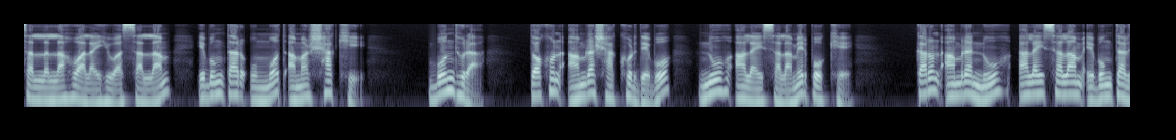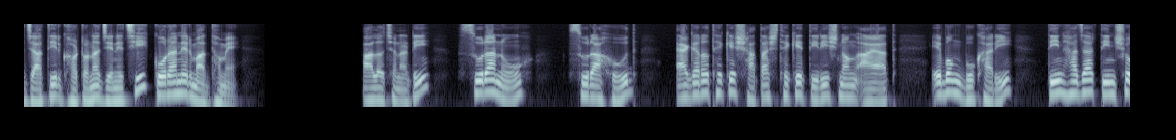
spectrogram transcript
সাল্লাল্লাহু আলাইহুয়াসাল্লাম এবং তার উম্মত আমার সাক্ষী। বন্ধুরা, তখন আমরা স্বাক্ষর দেব নূহ আলাইসাল্লামের পক্ষে। কারণ আমরা নূহ আলাইসাল্লাম এবং তার জাতির ঘটনা জেনেছি কোরআনের মাধ্যমে। আলোচনাটি সুরা নূহ, সুরা এগারো থেকে সাতাশ থেকে ৩০ নং আয়াত এবং বুখারি তিন হাজার তিনশো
